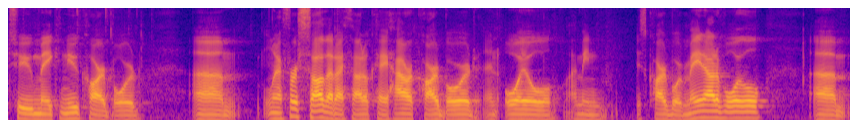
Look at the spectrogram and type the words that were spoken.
to make new cardboard. Um, when I first saw that, I thought, okay, how are cardboard and oil, I mean, is cardboard made out of oil? Um,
